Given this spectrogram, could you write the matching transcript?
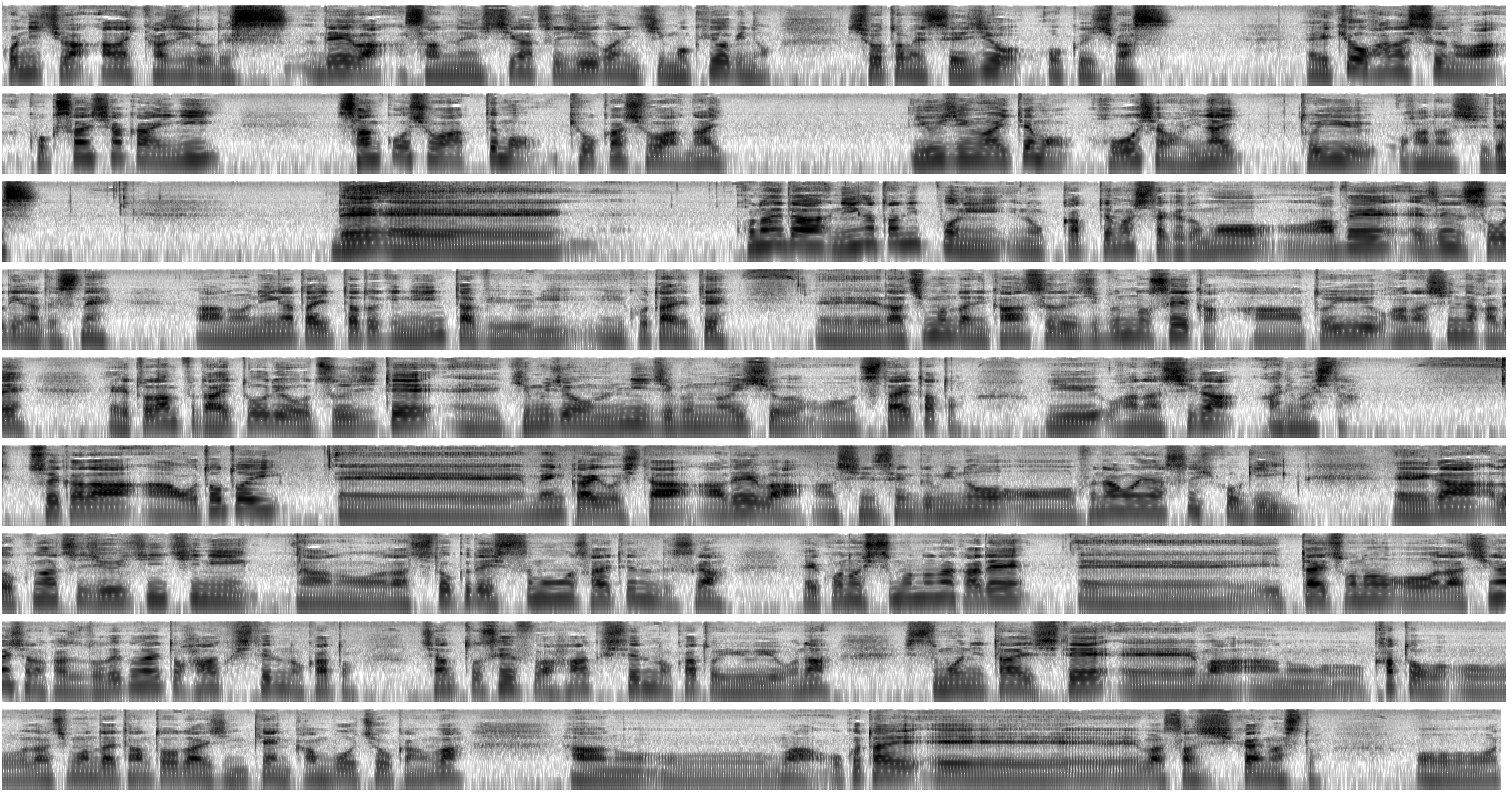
こんにちは荒木和弘です。令和3年7月15日木曜日のショートメッセージをお送りします、えー、今日お話しするのは国際社会に参考書はあっても教科書はない。友人はいても保護者はいない。というお話です。で、えー、この間新潟日報に載っかってましたけども安倍前総理がですねあの新潟行った時にインタビューに答えて、えー、拉致問題に関する自分の成果あというお話の中でトランプ大統領を通じて、えー、金正恩に自分の意思を伝えたというお話がありました。それからおととい、えー、面会をした令和新選組の船尾康彦議員が6月11日にあの拉致特で質問をされているんですがこの質問の中で、えー、一体その拉致被害者の数どれくらいと把握しているのかとちゃんと政府は把握しているのかというような質問に対して、えーまあ、あの加藤拉致問題担当大臣兼官房長官はあの、まあ、お答え、は差し控えますと。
